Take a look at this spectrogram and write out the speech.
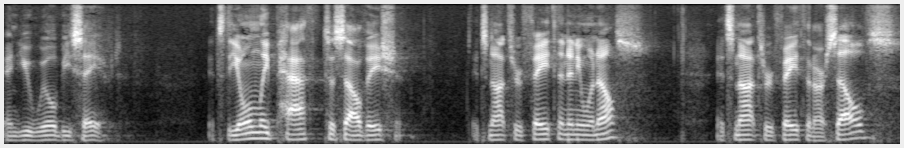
and you will be saved. It's the only path to salvation. It's not through faith in anyone else, it's not through faith in ourselves,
